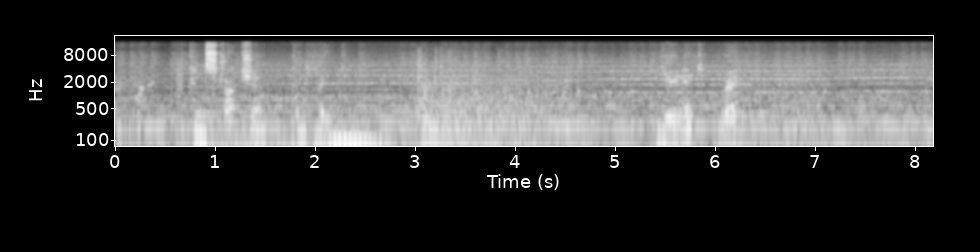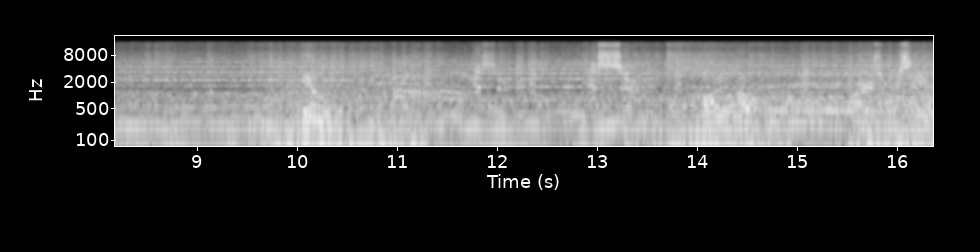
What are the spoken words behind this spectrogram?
Reporting. Construction complete. Unit ready. Building. Yes, sir. Yes, sir. On hold. Orders received.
